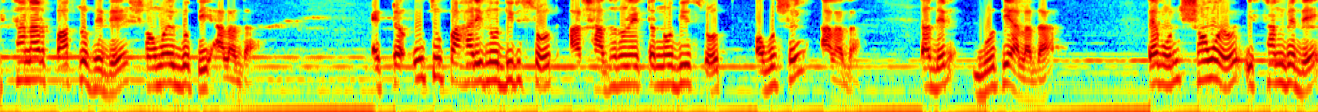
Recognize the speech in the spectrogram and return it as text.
স্থান আর পাত্র ভেদে সময়ের গতি আলাদা। একটা উঁচু পাহাড়ি নদীর স্রোত আর সাধারণ একটা নদীর স্রোত অবশ্যই আলাদা। তাদের গতি আলাদা, তেমন সময়ও স্থান ভেদে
